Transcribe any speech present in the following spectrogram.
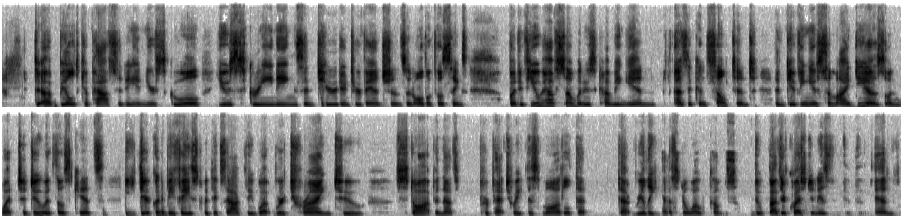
uh, build capacity in your school, use screenings and tiered interventions and all of those things. But if you have someone who's coming in as a consultant and giving you some ideas on what to do with those kids, they're going to be faced with exactly what we're trying to stop, and that's perpetuate this model that that really has no outcomes. The other question is, and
